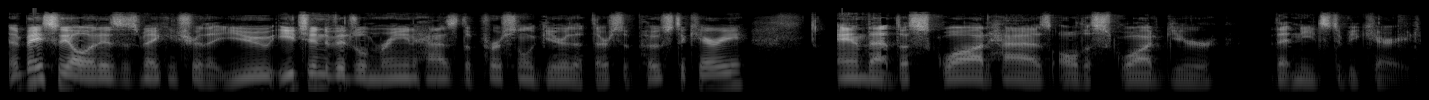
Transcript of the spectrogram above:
and basically all it is is making sure that you each individual marine has the personal gear that they're supposed to carry and that the squad has all the squad gear that needs to be carried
